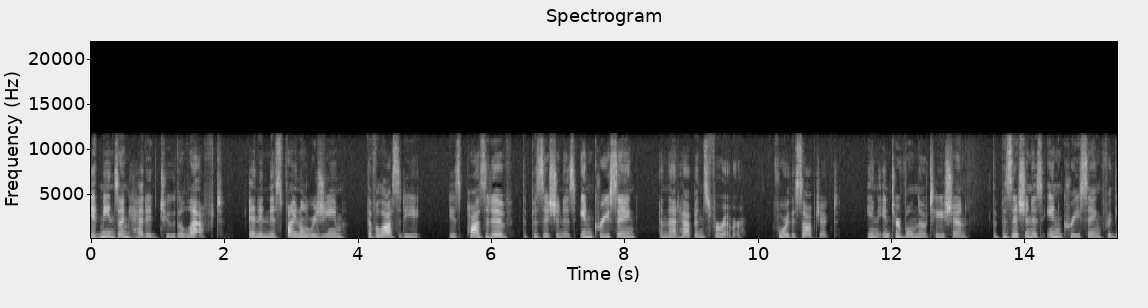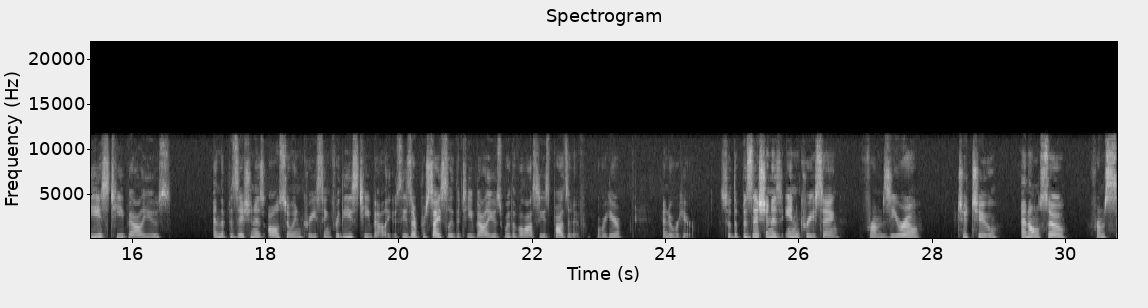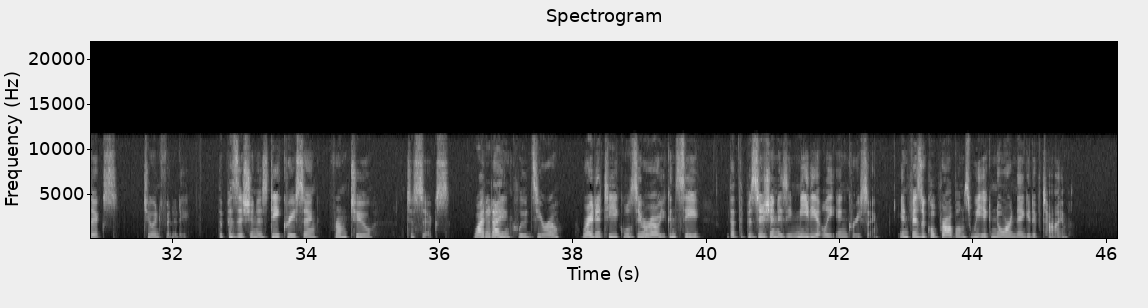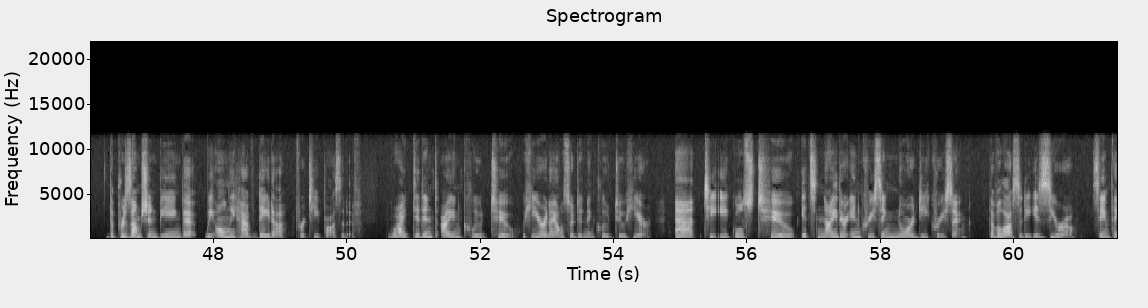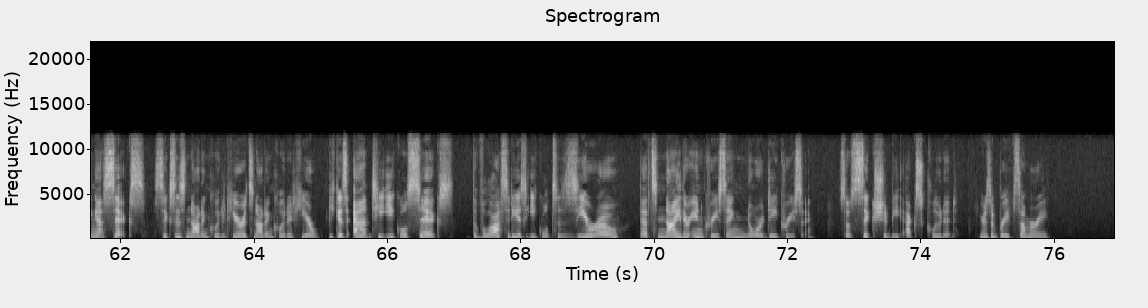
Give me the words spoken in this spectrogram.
It means I'm headed to the left. And in this final regime, the velocity is positive, the position is increasing, and that happens forever for this object. In interval notation, the position is increasing for these t values, and the position is also increasing for these t values. These are precisely the t values where the velocity is positive, over here and over here. So the position is increasing from 0 to 2, and also from 6 to infinity. The position is decreasing from 2 to 6. Why did I include 0? Right at t equals 0, you can see that the position is immediately increasing. In physical problems, we ignore negative time the presumption being that we only have data for t positive. Why didn't I include 2 here, and I also didn't include 2 here? At t equals 2, it's neither increasing nor decreasing. The velocity is 0. Same thing at 6. 6 is not included here, it's not included here. Because at t equals 6, the velocity is equal to 0. That's neither increasing nor decreasing. So 6 should be excluded. Here's a brief summary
